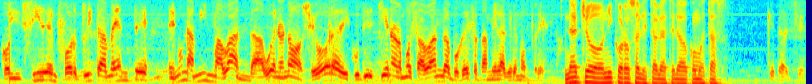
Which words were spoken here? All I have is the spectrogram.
coinciden fortuitamente en una misma banda. Bueno, no, llegó hora de discutir quién armó esa banda porque esa también la queremos presa. Nacho, Nico Rosales te habla de este lado, ¿cómo estás? ¿Qué tal, che?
